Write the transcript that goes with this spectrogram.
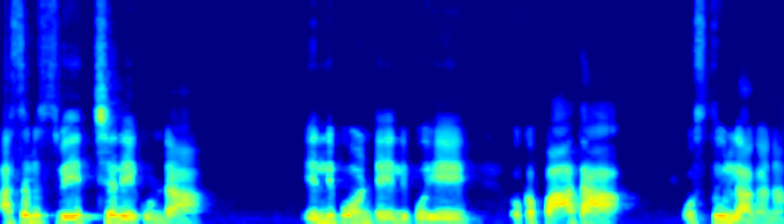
అసలు స్వేచ్ఛ లేకుండా వెళ్ళిపో అంటే వెళ్ళిపోయే ఒక పాత వస్తువులాగానా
